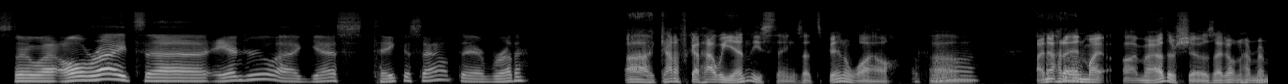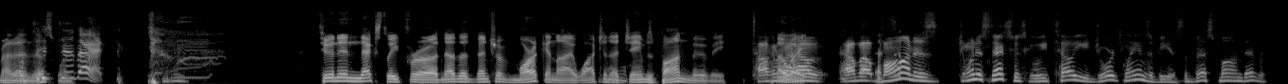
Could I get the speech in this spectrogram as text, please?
So uh, all right, uh, Andrew. I guess take us out there, brother. Uh God, I forgot how we end these things. That's been a while. Uh, Um, I know how to end my uh, my other shows. I don't remember how to Well, end do, this do one. that. Tune in next week for another adventure of Mark and I watching a Oh. James Bond movie. talking Oh, about wait. how how about That's- Bond is join us next week. We tell you George Lazenby is the best Bond ever.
